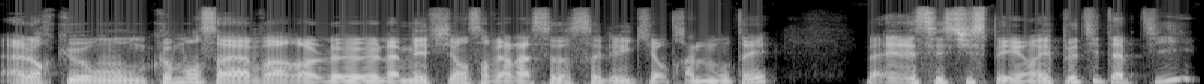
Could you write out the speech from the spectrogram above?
alors qu'on commence à avoir le, la méfiance envers la sorcellerie qui est en train de monter, bah, c'est suspect. Hein. Et petit à petit,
